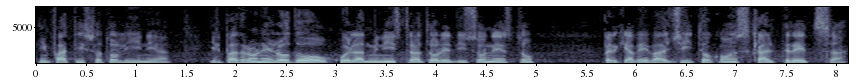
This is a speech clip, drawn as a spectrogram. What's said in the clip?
Infatti sottolinea, il padrone lodò quell'amministratore disonesto perché aveva agito con scaltrezza.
